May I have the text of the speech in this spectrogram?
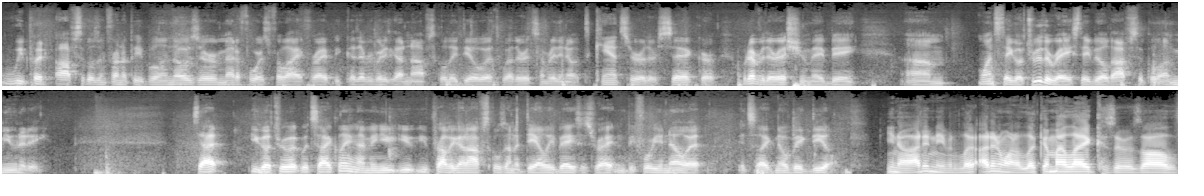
we put obstacles in front of people, and those are metaphors for life, right? Because everybody's got an obstacle they deal with, whether it's somebody they know it's cancer, or they're sick, or whatever their issue may be. Um, once they go through the race, they build obstacle immunity. Is that you go through it with cycling? I mean, you, you you probably got obstacles on a daily basis, right? And before you know it, it's like no big deal. You know, I didn't even look. I didn't want to look at my leg because it was all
